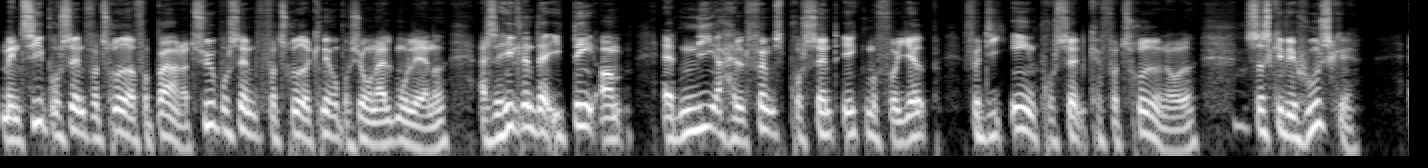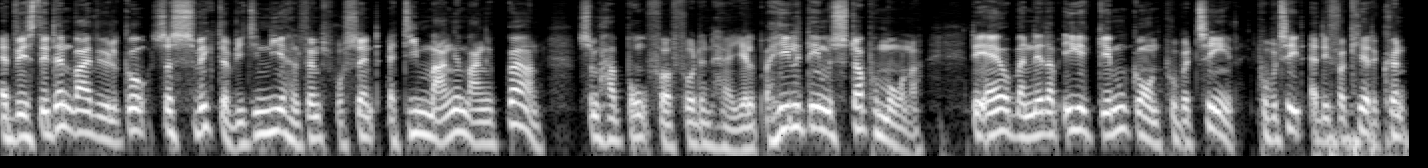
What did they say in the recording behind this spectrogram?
men 10% fortryder for børn, og 20% fortryder knæoperation og alt muligt andet. Altså hele den der idé om, at 99% ikke må få hjælp, fordi 1% kan fortryde noget, så skal vi huske, at hvis det er den vej, vi vil gå, så svigter vi de 99 procent af de mange, mange børn, som har brug for at få den her hjælp. Og hele det med stophormoner, det er jo, at man netop ikke gennemgår en pubertet. Pubertet er det forkerte køn.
